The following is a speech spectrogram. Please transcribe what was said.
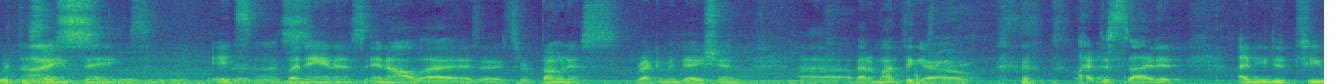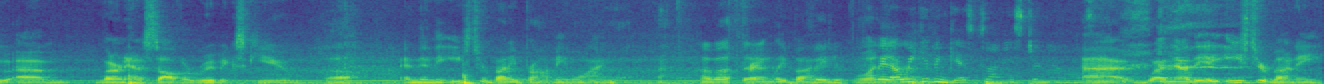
with the Nice. same things. Ooh, it's nice. bananas. And I'll, uh, as a sort of bonus recommendation, uh, about a month ago, I decided I needed to um, learn how to solve a Rubik's cube. And then the Easter Bunny brought me one. How about that? Friendly bunny. Wait, are we giving gifts on Easter now? Uh, well, no, the Easter Bunny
